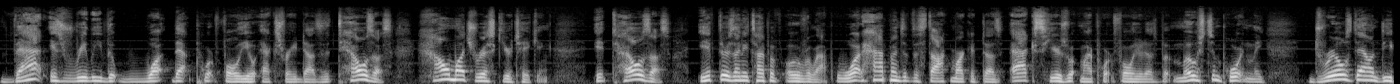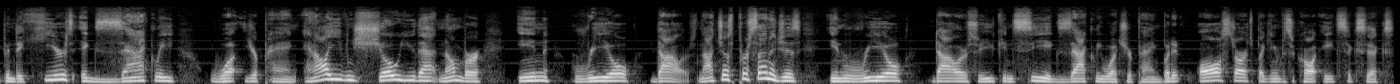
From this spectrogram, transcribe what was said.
That is really the, what that portfolio x-ray does. It tells us how much risk you're taking. It tells us if there's any type of overlap. What happens if the stock market does X? Here's what my portfolio does. But most importantly, drills down deep into here's exactly what you're paying. And I'll even show you that number in real dollars, not just percentages, in real dollars so you can see exactly what you're paying. But it all starts by giving us a call at 866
